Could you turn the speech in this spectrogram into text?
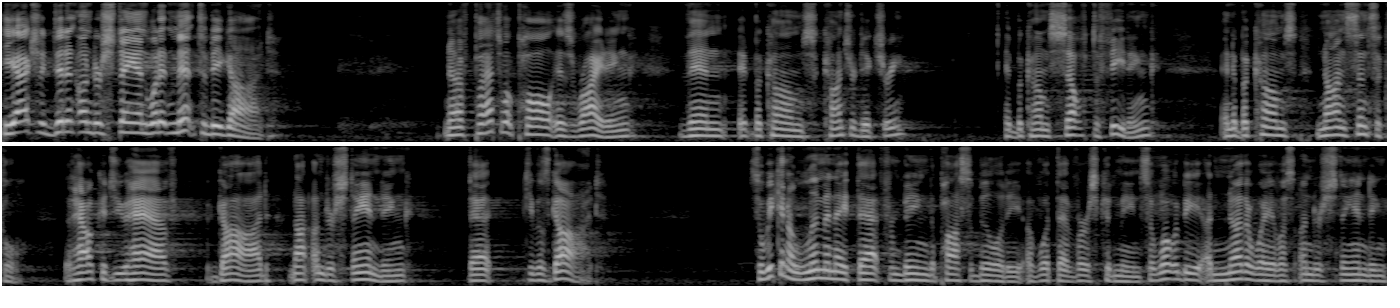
he actually didn't understand what it meant to be God. Now, if that's what Paul is writing, then it becomes contradictory, it becomes self defeating, and it becomes nonsensical. That how could you have God not understanding that He was God? So we can eliminate that from being the possibility of what that verse could mean. So, what would be another way of us understanding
